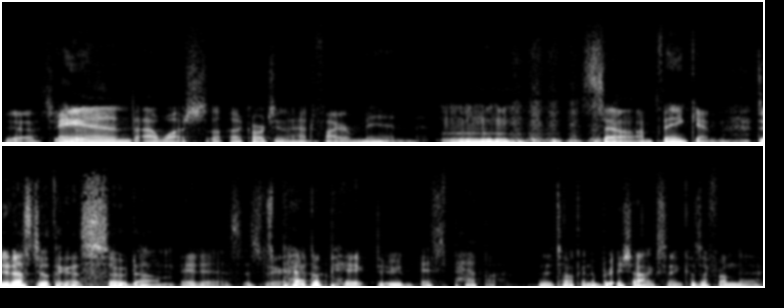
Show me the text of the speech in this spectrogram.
Yeah. so you're good. And I watched a cartoon that had firemen. Mm. So I'm thinking dude, I still think that's so dumb. it is. It's It's very Peppa dumb. Pig, dude. It's Peppa. They're talking a British accent because they're from there.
